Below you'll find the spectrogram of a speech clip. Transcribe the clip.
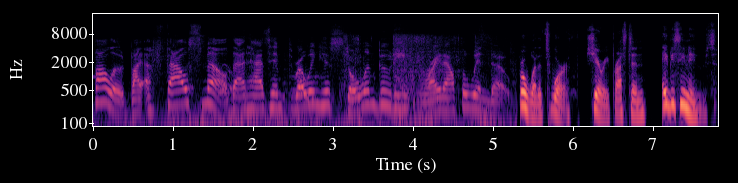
followed by a foul smell that has him throwing his stolen booty right out the window. For what it's worth, Sherry Preston, ABC News.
